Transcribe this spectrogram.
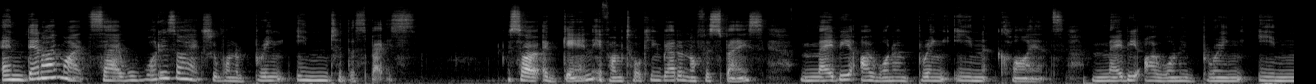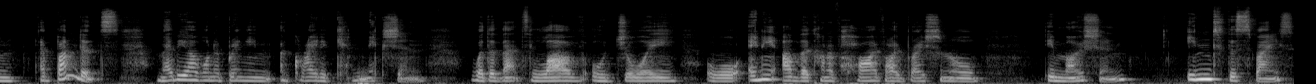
And then I might say, well, what is I actually want to bring into the space? So, again, if I'm talking about an office space, maybe I want to bring in clients. Maybe I want to bring in abundance. Maybe I want to bring in a greater connection, whether that's love or joy or any other kind of high vibrational emotion into the space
